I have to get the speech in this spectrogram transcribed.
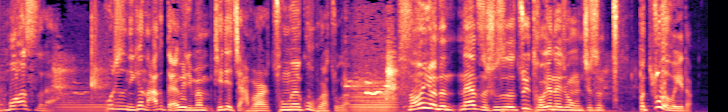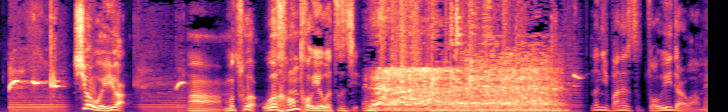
忙死了。或者是你看哪个单位里面天天加班，从来顾不上做。风月的男子说是最讨厌那种就是不作为的，小委员啊，没错，我很讨厌我自己。那你把那作为一点玩嘛。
